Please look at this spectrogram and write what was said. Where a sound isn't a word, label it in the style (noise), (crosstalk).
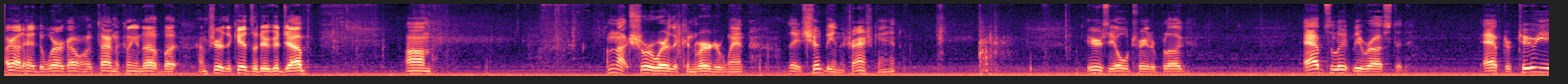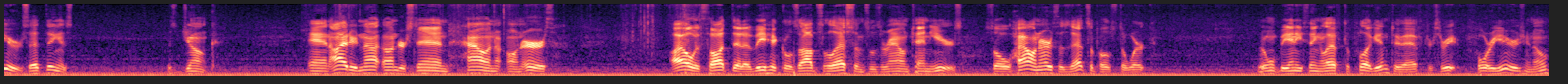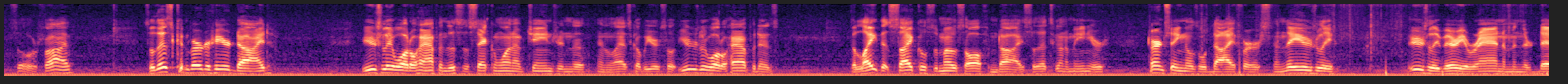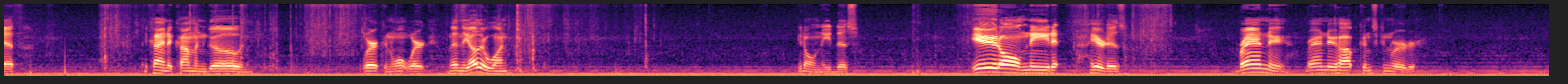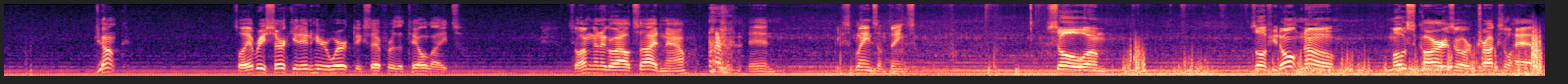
I gotta head to work. I don't have time to clean it up, but I'm sure the kids will do a good job. Um, I'm not sure where the converter went. They should be in the trash can. Here's the old trailer plug. Absolutely rusted. After two years, that thing is, is junk. And I do not understand how on, on earth I always thought that a vehicle's obsolescence was around 10 years. So how on earth is that supposed to work? There won't be anything left to plug into after three, four years, you know, so or five. So this converter here died usually what will happen this is the second one I've changed in the in the last couple years. So usually what will happen is the light that cycles the most often dies. So that's going to mean your turn signals will die first. And they usually usually very random in their death. They kind of come and go and work and won't work. And then the other one you don't need this. You don't need it. Here it is Brand new, brand new Hopkins converter. Junk. So every circuit in here worked except for the tail lights. So I'm going to go outside now (clears throat) and explain some things. So, um, so if you don't know, most cars or trucks will have,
